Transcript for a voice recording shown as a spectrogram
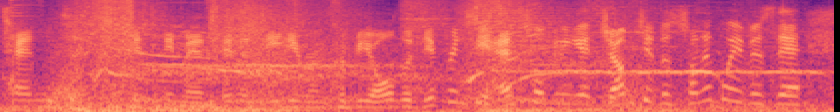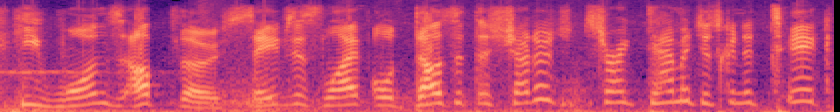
10 to 15 minutes in, a DD rune could be all the difference here. S4 gonna get jumped here. The Sonic Wave is there. He wands up though, saves his life, or does it? The Shadow Strike damage is gonna tick.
